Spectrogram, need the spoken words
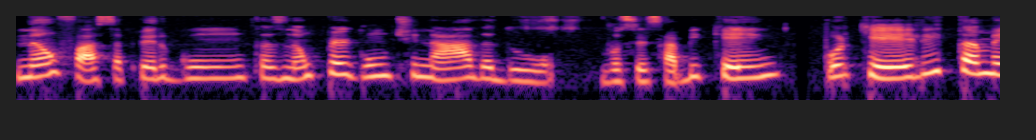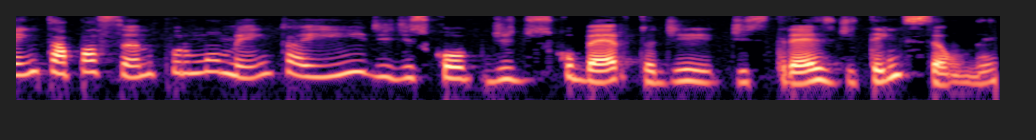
não faça perguntas, não pergunte nada do você sabe quem, porque ele também tá passando por um momento aí de, desco de descoberta, de estresse, de, de tensão, né.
